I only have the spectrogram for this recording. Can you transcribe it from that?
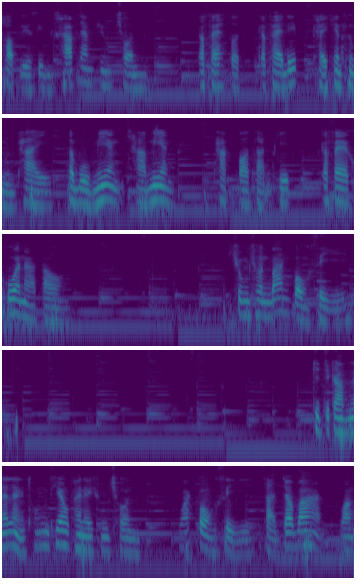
ท็อปหรือสินค้าประจำชุมชน กาแฟสด กาแฟดริฟ ไข่เค็มสมุนไพร สบู่เมี่ยง ชาเมี่ยง ผักปลอดสารพิษ กาแฟคั่วนาตอง ชุมชนบ้านโป่งสี กิจกรรมและแหล่งท่องเที่ยวภายในชุมชน วัดโป่งสีศาลเจ้าบ้าน วัง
